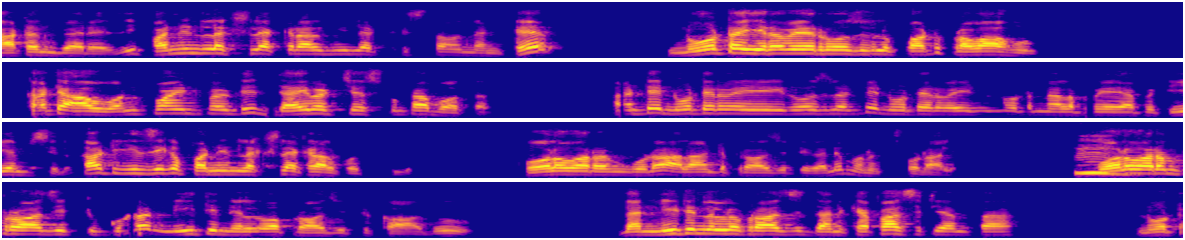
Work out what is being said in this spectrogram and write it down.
కాటన్ బ్యారేజీ పన్నెండు లక్షల ఎకరాలకు నీళ్ళు ఎట్టిస్తా ఉందంటే నూట ఇరవై రోజుల పాటు ప్రవాహం ఉంటుంది. కాబట్టి ఆ వన్ పాయింట్ ఫైవ్ డైవర్ట్ చేసుకుంటా పోతారు. అంటే నూట ఇరవై రోజులు అంటే నూట ఇరవై నూట నలభై యాభై టీఎంసీలు కాబట్టి ఈజీగా పన్నెండు లక్షల ఎకరాలకు వస్తుంది. పోలవరం కూడా అలాంటి ప్రాజెక్టు గానే మనం చూడాలి. పోలవరం ప్రాజెక్టు కూడా నీటి నిల్వ ప్రాజెక్టు కాదు. దాని నీటి నిల్వ ప్రాజెక్ట్ దాని కెపాసిటీ ఎంత? నూట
